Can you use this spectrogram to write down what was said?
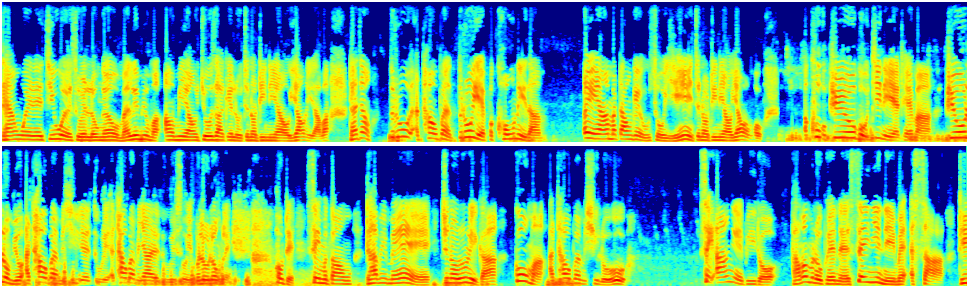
ဒဏ်ဝယ်တဲ့ကြီးဝယ်ဆိုတဲ့လုပ်ငန်းကိုမန်းလေးမျိုးမှာအောင်မြင်အောင်စူးစမ်းခဲ့လို့ကျွန်တော်ဒီနေရာကိုရောက်နေတာပါဒါကြောင့်သူတို့အထောက်ပံ့သူတို့ရဲ့ပခုံးနေတာ အင်အားမတောင်းခဲ့ဘူးဆိုရင်ကျွန်တော်ဒီနေရာကိုရောက်အောင်မဟုတ်အခုဖြိုးကိုကြည့်နေတဲ့အထဲမှာဖြိုးလိုမျိုးအထောက်ပံ့မရှိတဲ့သူတွေအထောက်ပံ့မရတဲ့သူတွေဆိုရင်ဘယ်လိုလုပ်မလဲဟုတ်တယ်စိတ်မကောင်းဒါပေမဲ့ကျွန်တော်တို့တွေကကို့မှာအထောက်ပံ့မရှိလို့စိတ်အားငယ်ပြီးတော့ဘာမှမလုပ်ဖဲနဲ့စိတ်ညစ်နေမဲ့အစာဒီ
